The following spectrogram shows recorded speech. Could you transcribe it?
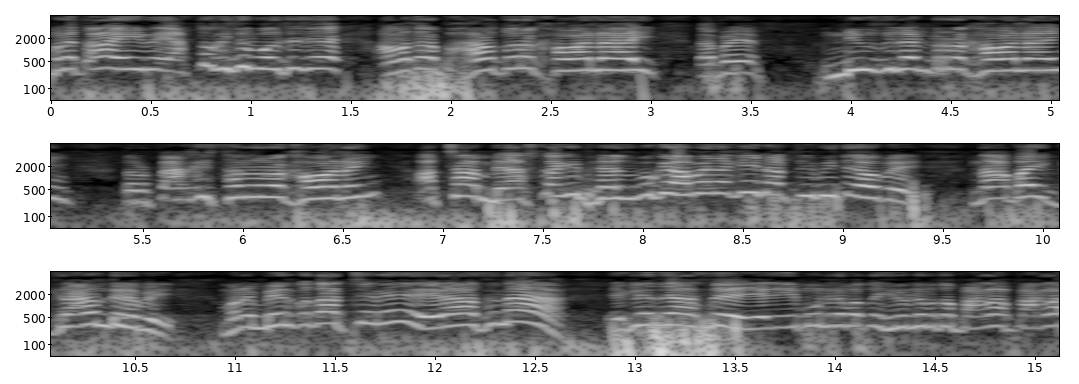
মানে তারা এই এত কিছু বলছে যে আমাদের ভারতেরও খাওয়া নাই, তারপরে নিউজিল্যান্ডেরও খাওয়া নাই, তারপর পাকিস্তানেরও খাওয়া নাই। আচ্ছা ম্যাচটা কি ফেসবুকে হবে নাকি না টিভিতে হবে? না ভাই গ্রাউন্ডে হবে। মানে মেন কথা হচ্ছে রে, এরা আছে না, এগুলো যে আছে, এই মনের মতো হিরোনের মতো পাগলা পাগলা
